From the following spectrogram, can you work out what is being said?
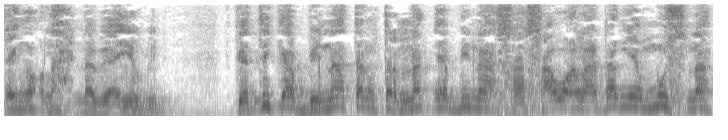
Tengoklah Nabi Ayub ini. Ketika binatang ternaknya binasa, sawah ladangnya musnah,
